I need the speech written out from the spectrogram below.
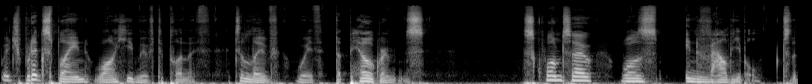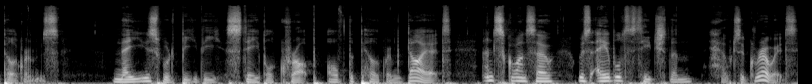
which would explain why he moved to Plymouth to live with the Pilgrims. Squanto was invaluable to the pilgrims. Maize would be the staple crop of the pilgrim diet, and Squanto was able to teach them how to grow it.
